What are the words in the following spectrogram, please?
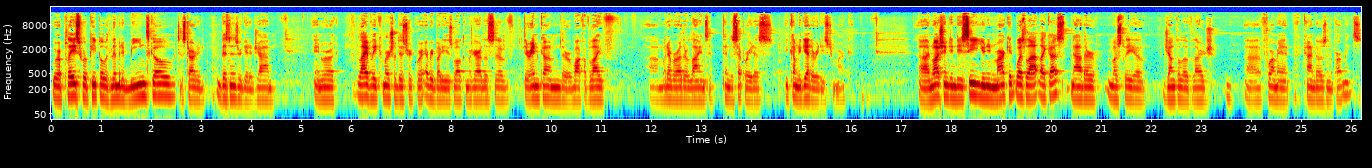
We're a place where people with limited means go to start a business or get a job. And we're a lively commercial district where everybody is welcome, regardless of their income, their walk of life, um, whatever other lines that tend to separate us. We come together at Eastern Market. Uh, in Washington, D.C., Union Market was a lot like us. Now they're mostly a jungle of large uh, format condos and apartments.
